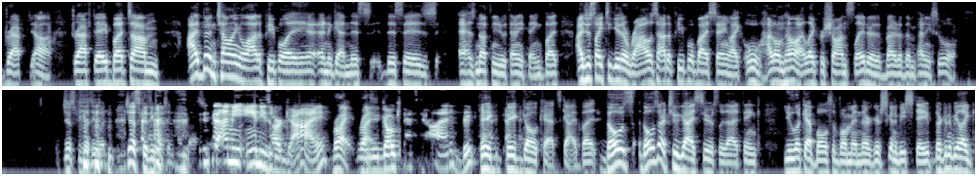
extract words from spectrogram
draft uh draft day but um i've been telling a lot of people and again this this is it has nothing to do with anything but i just like to get a rouse out of people by saying like oh i don't know i like rashawn slater better than Penei Sewell just because he went just because he went to I mean, Andy's our guy. Right, right. He's a Go Cats guy, big big guy. big Go Cats guy. But those those are two guys seriously that I think you look at both of them and they're just going to be stable. They're going to be like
